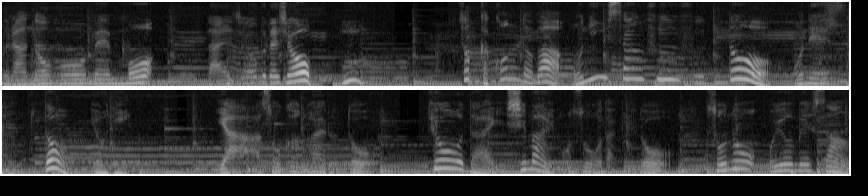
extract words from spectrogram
富良野方面も大丈夫でしょう。うん。そっか今度はお兄さん夫婦とお姉さんと4人。いやーそう考えると兄弟姉妹もそうだけどそのお嫁さん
